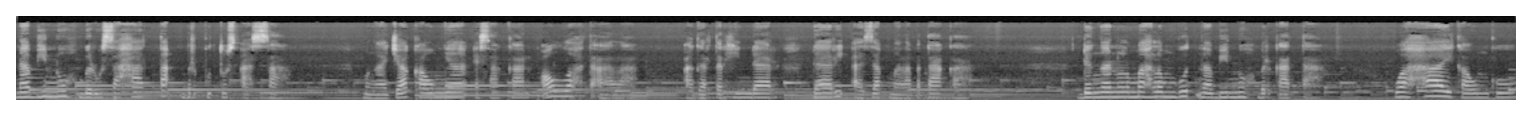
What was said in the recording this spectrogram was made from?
Nabi Nuh berusaha tak berputus asa, mengajak kaumnya esakan Allah Ta'ala agar terhindar dari azab malapetaka. Dengan lemah lembut Nabi Nuh berkata, Wahai kaumku,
